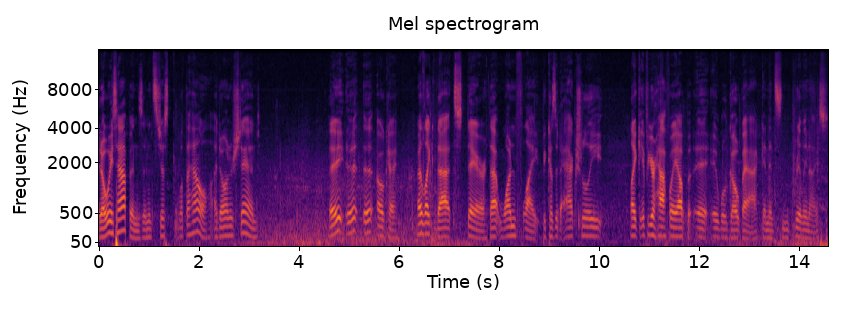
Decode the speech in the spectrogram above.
It always happens, and it's just, what the hell? I don't understand. Hey, uh, uh, okay. I like that stair, that one flight, because it actually Like if you're halfway up, it, it will go back, and it's really nice.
